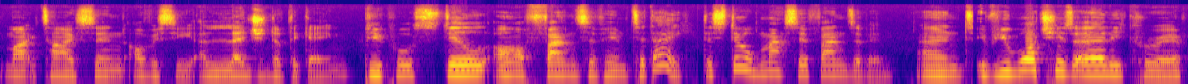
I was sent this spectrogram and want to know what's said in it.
Mike Tyson, obviously a legend of the game. People still are fans of him today. They're still massive fans of him. And if you watch his early career,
